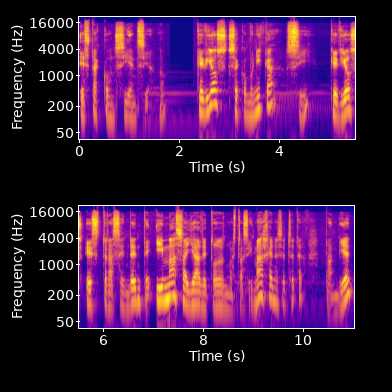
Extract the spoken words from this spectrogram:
esta conciencia. ¿no? Que Dios se comunica, sí, que Dios es trascendente y más allá de todas nuestras imágenes, etc., también.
